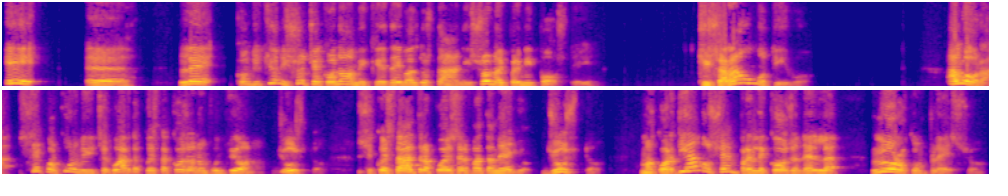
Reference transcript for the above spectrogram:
e eh, le condizioni socio-economiche dei valdostani sono ai primi posti, ci sarà un motivo. Allora, se qualcuno mi dice guarda, questa cosa non funziona, giusto, se quest'altra può essere fatta meglio, giusto, ma guardiamo sempre le cose nel loro complesso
